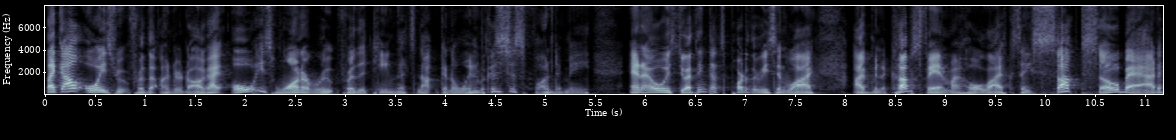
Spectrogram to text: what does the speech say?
like I'll always root for the underdog. I always want to root for the team that's not going to win because it's just fun to me. And I always do. I think that's part of the reason why I've been a Cubs fan my whole life cuz they sucked so bad.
